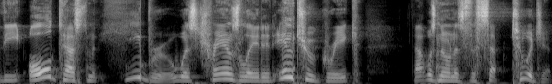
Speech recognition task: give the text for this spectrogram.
the Old Testament Hebrew was translated into Greek. That was known as the Septuagint.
